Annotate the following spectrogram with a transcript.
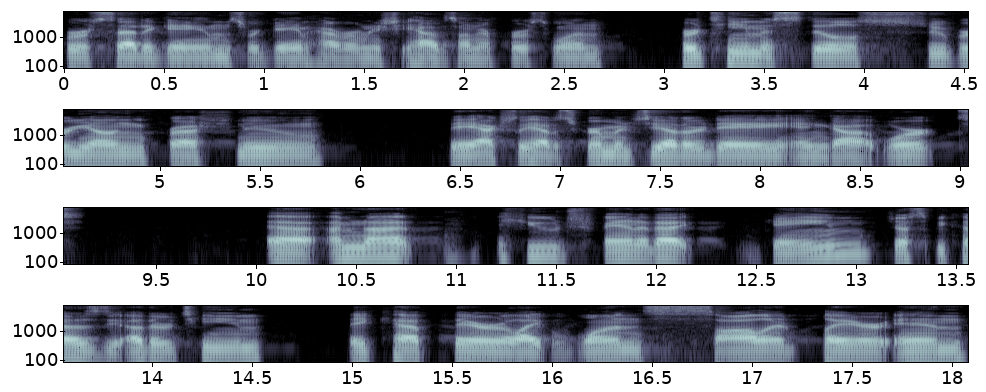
first set of games or game, however many she has on her first one. Her team is still super young, fresh, new. They actually had a scrimmage the other day and got worked. Uh, I'm not a huge fan of that game just because the other team they kept their like one solid player in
